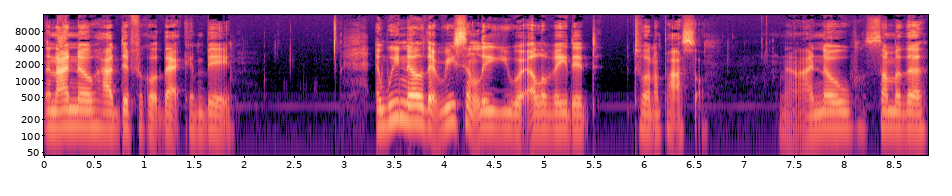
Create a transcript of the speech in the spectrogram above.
and I know how difficult that can be. And we know that recently you were elevated to an apostle. Now I know some of the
